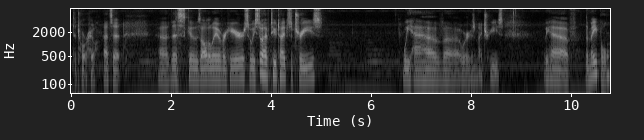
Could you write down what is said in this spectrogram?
tutorial. That's it. Uh, this goes all the way over here. So we still have two types of trees. We have, uh, where's my trees? We have the maple,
